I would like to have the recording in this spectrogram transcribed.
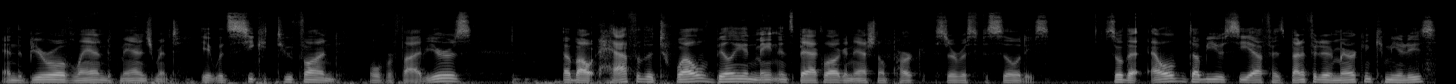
and the Bureau of Land Management. It would seek to fund over five years about half of the 12 billion maintenance backlog in national park service facilities. So the LWCF has benefited American communities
